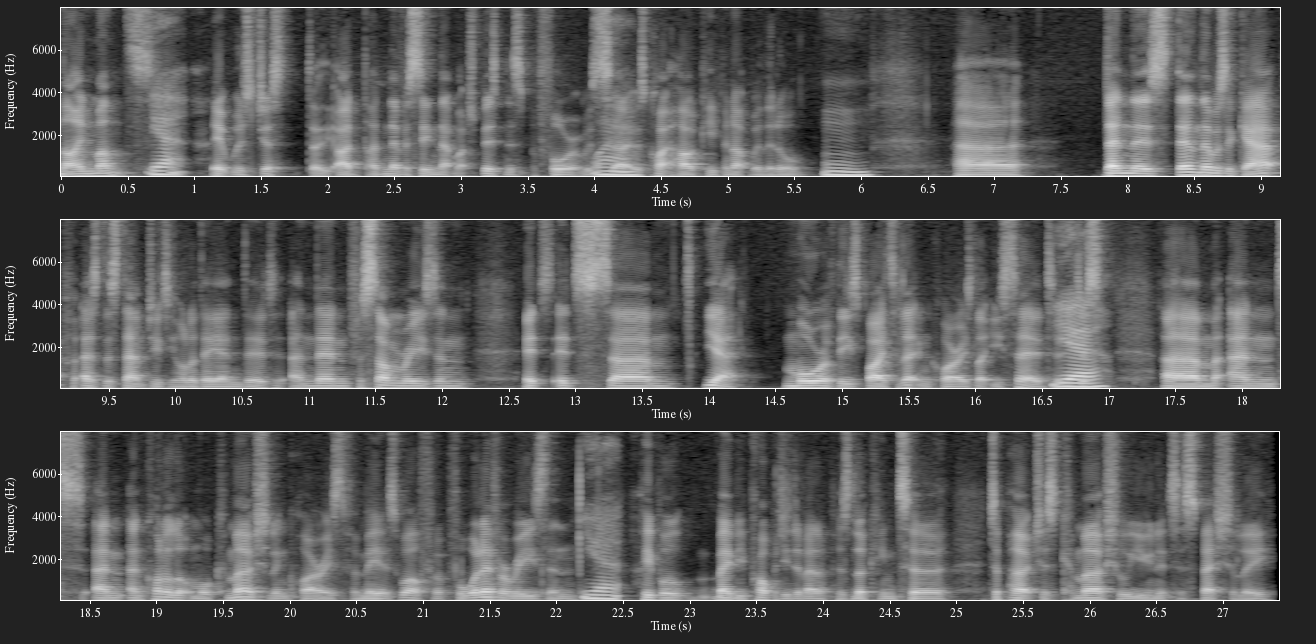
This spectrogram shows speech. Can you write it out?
nine months, Yeah. it was just I'd, I'd never seen that much business before. It was uh, it was quite hard keeping up with it all. Mm. Uh, then there's then there was a gap as the stamp duty holiday ended, and then for some reason, it's it's um, yeah more of these buy to let inquiries, like you said, Yeah. um, and and and quite a lot more commercial inquiries for me as well. For for whatever reason, Yeah. people maybe property developers looking to to purchase commercial units especially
